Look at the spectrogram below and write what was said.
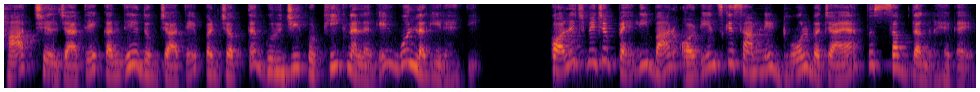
हाथ छिल जाते, कंधे दुख जाते, पर जब तक गुरुजी को ठीक न लगे, वो लगी रहती। कॉलेज में जब पहली बार ऑडियंस के सामने ढोल बजाया तो सब दंग रह गए।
